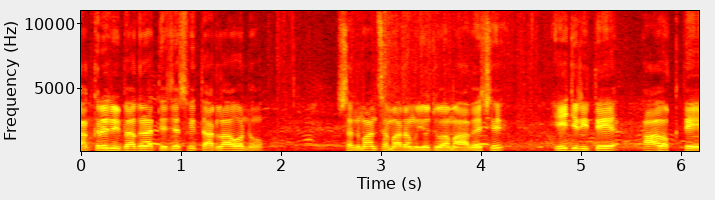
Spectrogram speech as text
કાંકરેજ વિભાગના તેજસ્વી તારલાઓનો સન્માન સમારંભ યોજવામાં આવે છે. એ જ રીતે આ વખતે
